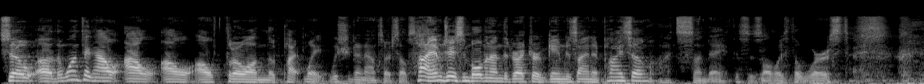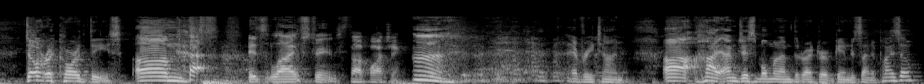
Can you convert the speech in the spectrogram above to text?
So uh, the one thing I'll I'll I'll I'll throw on the pi- wait we should announce ourselves. Hi, I'm Jason Bulmahn. I'm the director of game design at Paizo. Oh, it's Sunday. This is always the worst. Don't record these. Um, it's live streamed. Stop watching. every time. Uh, hi, I'm Jason Bulmahn. I'm the director of game design at Paizo.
